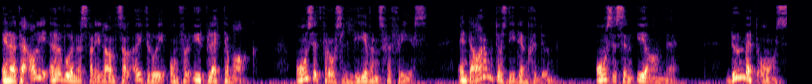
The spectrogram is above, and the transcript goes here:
en dat hy al die inwoners van die land sal uitroei om vir u plek te maak. Ons het vir ons lewens gevrees en daarom het ons die ding gedoen. Ons is in u hande. Doen met ons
